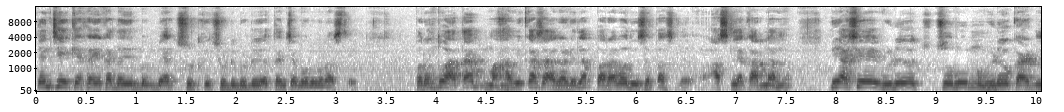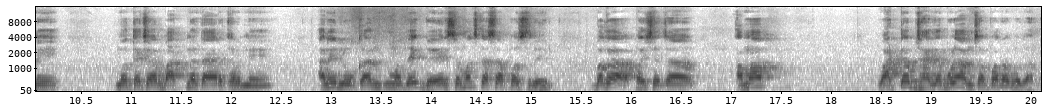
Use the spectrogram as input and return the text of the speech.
त्यांची एक एखा- एखादी बॅग सुटकी छोटी मोठी त्यांच्याबरोबर असते. परंतु आता महाविकास आघाडीला पराभव दिसत असले असल्या कारणानं हे असे व्हिडिओ चोरून व्हिडिओ काढणे मग त्याच्यावर बातम्या तयार करणे आणि लोकांमध्ये गैरसमज कसा पसरेल? बघा पैशाचा अमाप वाटप झाल्यामुळं आमचा पराभव झाला.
